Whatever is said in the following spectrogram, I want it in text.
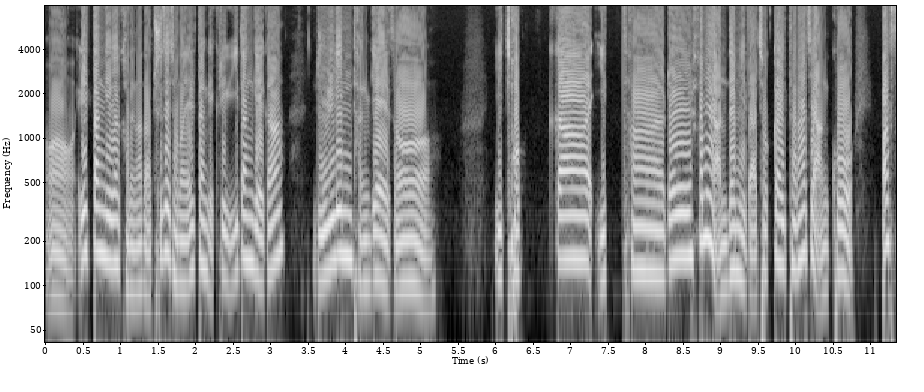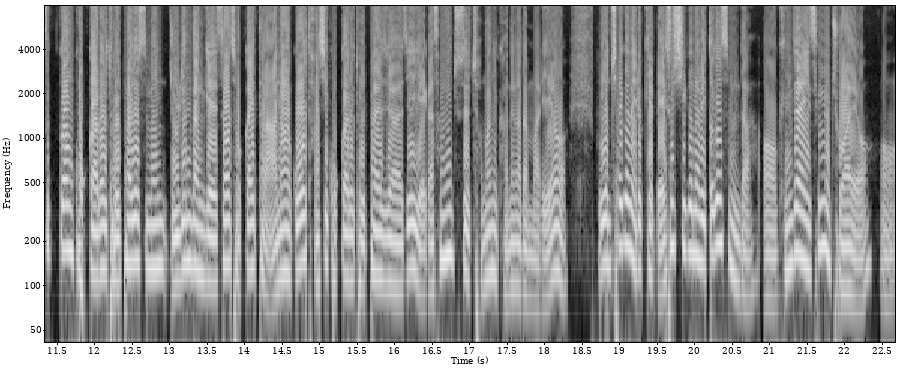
어 1단계가 가능하다. 추세 전환 1단계 그리고 2단계가 눌림 단계에서 이 저가 이탈을 하면 안 됩니다. 저가 이탈하지 않고 박스권 고가를 돌파해줬으면 눌림 단계에서 저가 이탈 안 하고 다시 고가를 돌파해줘야지 얘가 상승 추세 전환이 가능하단 말이에요. 물론 최근에 이렇게 매수 시그널이 떠졌습니다. 어, 굉장히 승률 좋아요. 어,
